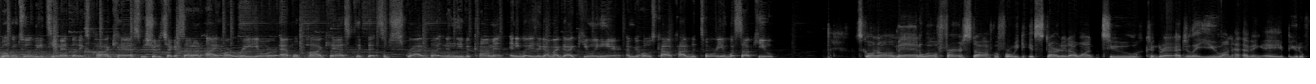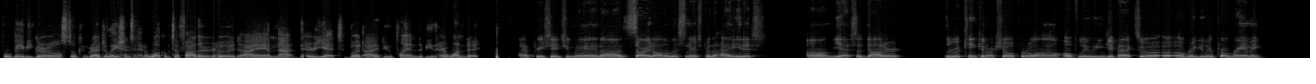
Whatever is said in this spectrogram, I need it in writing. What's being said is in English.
Welcome to Elite Team Athletics Podcast. Be sure to check us out on iHeartRadio or Apple Podcasts. Click that subscribe button and leave a comment. Anyways, I got my guy Q in here. I'm your host, Kyle Cognitori. And what's up, Q? What's going on, man? Well, first off, before we get started, I want to congratulate you on having a beautiful baby girl. So, congratulations and welcome to fatherhood. I am not there yet, but I do plan to be there one day. I appreciate you, man. Uh, sorry to all the listeners for the hiatus. Um, yes, a daughter threw a kink in our show for a while. Hopefully, we can get back to a, a, a regular programming.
